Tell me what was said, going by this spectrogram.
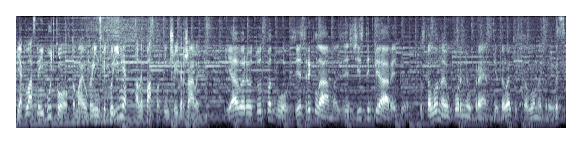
як власне і будь-кого, хто має українське коріння, але паспорт іншої держави. Я говорю, тут подвох, здесь реклама, здесь чистый пиар идет. Сталлоне у корни украинские, давайте Сталлоне пригласим.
